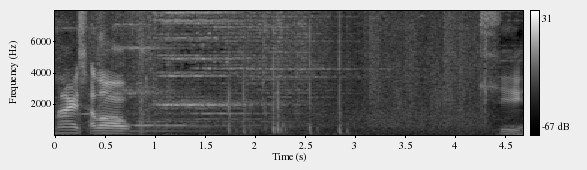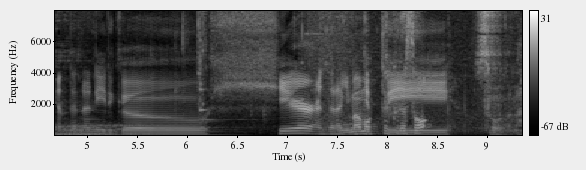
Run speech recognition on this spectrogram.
Nice, hello. Okay, and then I need to go here, and then I can get the... そうだな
